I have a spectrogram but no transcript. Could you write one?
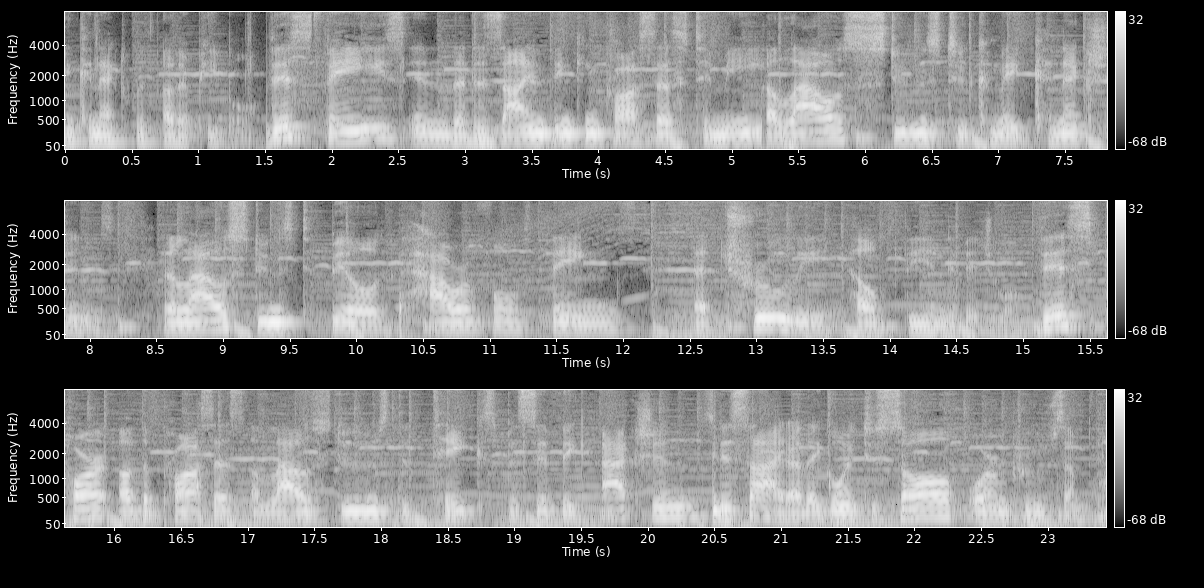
and connect with other people. This phase in the design thinking process to me allows students to make connections. Allows students to build powerful things that truly help the individual. This part of the process allows students to take specific actions and decide are they going to solve or improve something.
